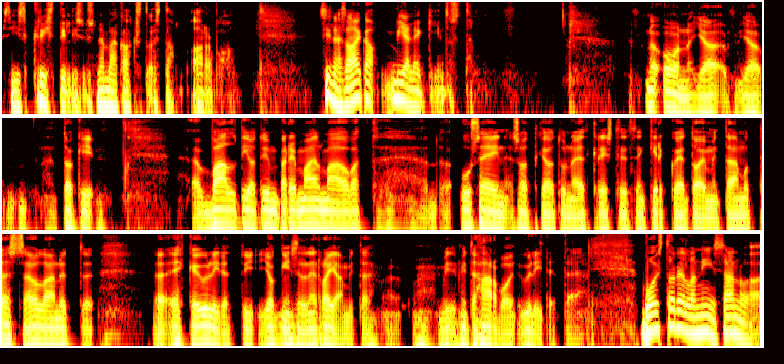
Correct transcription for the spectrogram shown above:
siis kristillisyys, nämä 12 arvoa. Sinänsä aika mielenkiintoista. No on, ja, ja toki valtiot ympäri maailmaa ovat usein sotkeutuneet kristillisten kirkkojen toimintaan, mutta tässä ollaan nyt ehkä ylitetty jokin sellainen raja, mitä, mitä harvoin ylitetään. Voisi todella niin sanoa.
